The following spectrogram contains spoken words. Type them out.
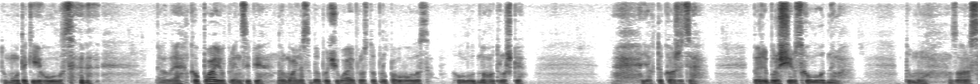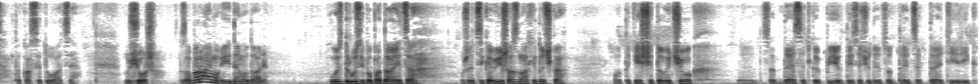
Тому такий голос. Але копаю, в принципі, нормально себе почуваю, просто пропав голос. Холодного трошки, як то кажеться, переборщив з холодним. Тому зараз така ситуація. Ну що ж, забираємо і йдемо далі. Ось, друзі, попадається вже цікавіша знахідочка. От такий щитовичок. Е, Це 10 копійок 1933 рік.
